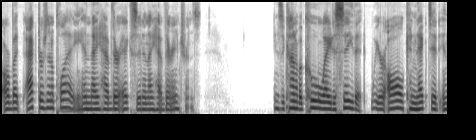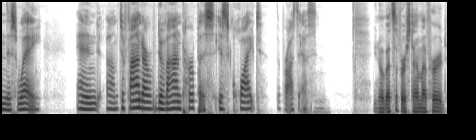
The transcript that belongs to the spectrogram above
are but actors in a play and they have their exit and they have their entrance. And it's a kind of a cool way to see that we are all connected in this way. And um, to find our divine purpose is quite the process. You know, that's the first time I've heard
